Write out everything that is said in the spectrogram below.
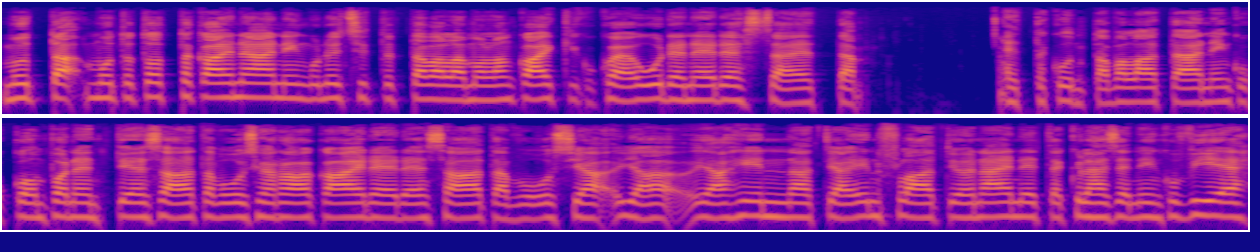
mutta, mutta totta kai nämä niin kuin nyt sitten tavallaan me ollaan kaikki koko ajan uuden edessä, että – että kun tavallaan tämä niin kuin komponenttien saatavuus ja raaka-aineiden saatavuus ja, ja, ja hinnat ja inflaatio ja näin, että kyllähän se niin kuin vie,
